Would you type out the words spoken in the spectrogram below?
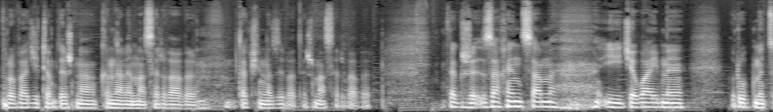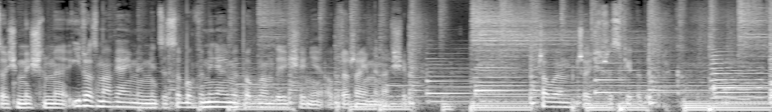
prowadzi. Tam też na kanale Maserwawer. Tak się nazywa też Maserwawer. Także zachęcam i działajmy, róbmy coś, myślmy i rozmawiajmy między sobą, wymieniajmy poglądy i się nie obrażajmy na siebie. Czołem, cześć, wszystkiego dobrego.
